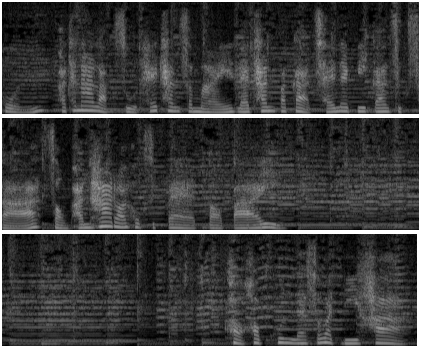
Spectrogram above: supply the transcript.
ผล พัฒนาหลักสูตรให้ทันสมัย และทันประกาศใช้ในปีการศึกษา 2568 ต่อไป ขอขอบคุณและสวัสดีค่ะ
